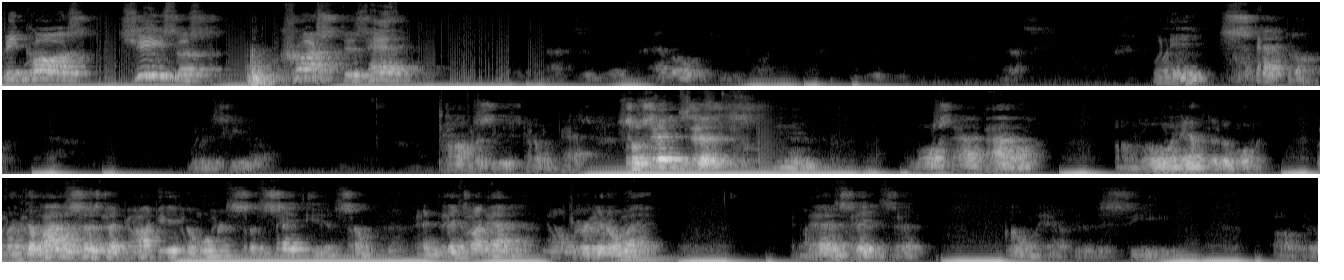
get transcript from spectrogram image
because Jesus crushed his head. When he stepped on it with his heel. Prophecy is coming past. So Satan says, hmm, lost that battle. I'm going after the woman. But the Bible says that God gave the woman some safety and some and things like that, helped her get away. And then Satan said, going after the seed of the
